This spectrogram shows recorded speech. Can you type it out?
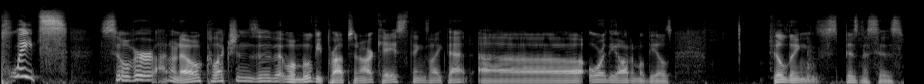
plates, silver, I don't know, collections of well, movie props in our case, things like that, uh, or the automobiles, buildings, businesses,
